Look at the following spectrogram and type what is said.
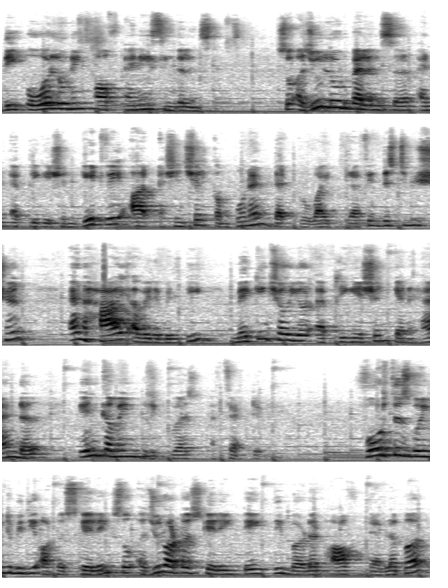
the overloading of any single instance. So Azure Load Balancer and Application Gateway are essential components that provide traffic distribution and high availability, making sure your application can handle incoming requests effectively. Fourth is going to be the auto scaling. So Azure auto scaling take the burden of developer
